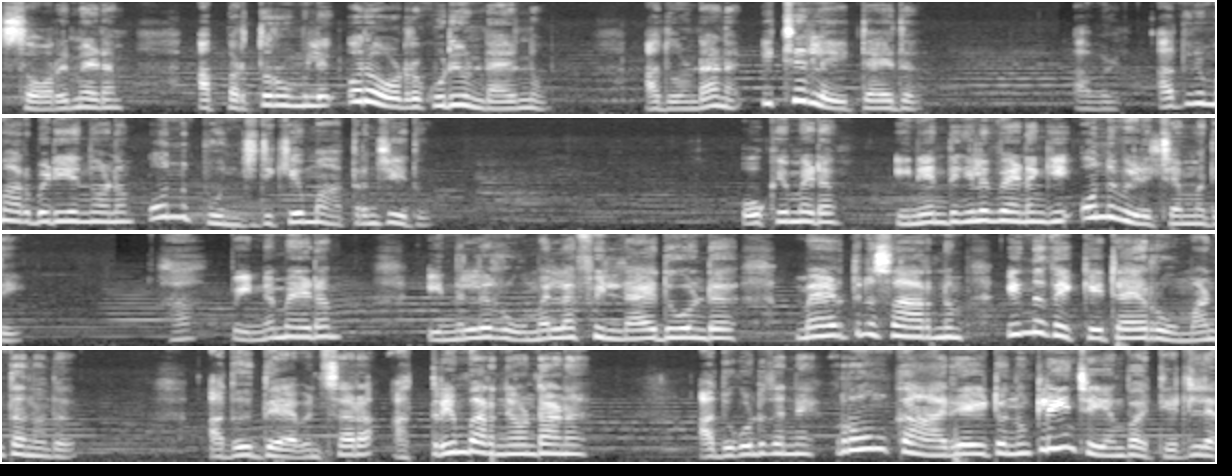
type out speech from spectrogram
സോറി മാഡം അപ്പുറത്തെ റൂമിൽ ഒരു ഓർഡർ കൂടി ഉണ്ടായിരുന്നു. അതുകൊണ്ടാണ് ഇച്ചിരി ലേറ്റ് ആയത്. അവൾ അതിന് മറുപടി എന്നോണം ഒന്ന് പുഞ്ചിരിക്കുക മാത്രം ചെയ്തു. ഓക്കെ മാഡം ഇനി എന്തെങ്കിലും വേണമെങ്കിൽ ഒന്ന് വിളിച്ചാൽ മതി. പിന്നെ മേഡം ഇന്നലെ റൂമെല്ലാം ഫില്ലായതുകൊണ്ട് മാഡത്തിന് സാറിനും ഇന്ന് വെക്കേറ്റായ റൂമാണ് തന്നത്. അത് ദേവൻ സാർ അത്രയും പറഞ്ഞുകൊണ്ടാണ് അതുകൊണ്ട് തന്നെ റൂം കാര്യമായിട്ടൊന്നും ക്ലീൻ ചെയ്യാൻ പറ്റിയിട്ടില്ല.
